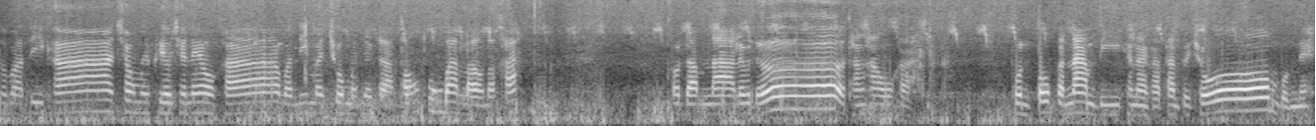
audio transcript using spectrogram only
สวัสดีค่ะ ช่องไม่เพียวชาแนลค่ะ วันนี้มาชมบรรยากาศท้องทุ่งบ้านเรานะคะเขาดำนาแล้วเด้อทางเฮาค่ะฝนตกกันน้ำดีขนาดค่ะท่านผู้ชมบุ๋งเนี่ย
